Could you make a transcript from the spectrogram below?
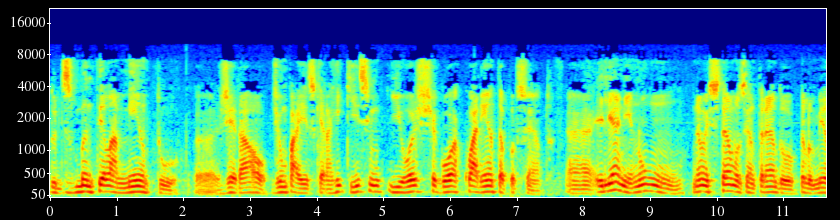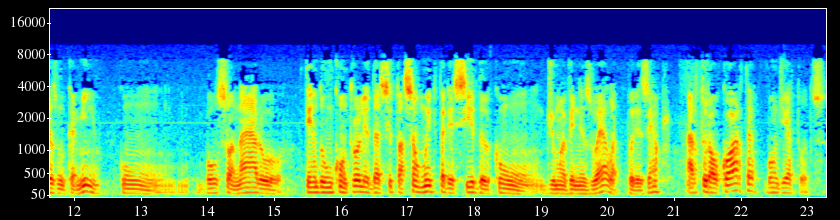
do desmantelamento uh, geral de um país que era riquíssimo e hoje chegou a 40%. Uh, Eliane, não, não estamos entrando pelo mesmo caminho, com Bolsonaro tendo um controle da situação muito parecido com de uma Venezuela, por exemplo. Arthur Alcorta, bom dia a todos.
